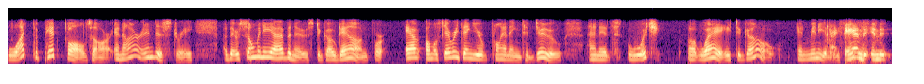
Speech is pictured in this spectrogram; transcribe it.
what the pitfalls are. In our industry, there's so many avenues to go down for almost everything you're planning to do, and it's which uh, way to go in many of these. And cases. in it,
